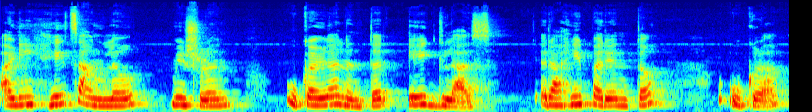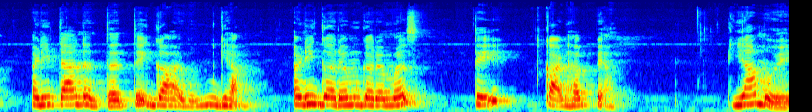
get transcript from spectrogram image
आणि हे चांगलं मिश्रण उकळल्यानंतर एक ग्लास राहीपर्यंत उकळा आणि त्यानंतर ते गाळून घ्या आणि गरम गरमच ते काढा प्या. यामुळे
